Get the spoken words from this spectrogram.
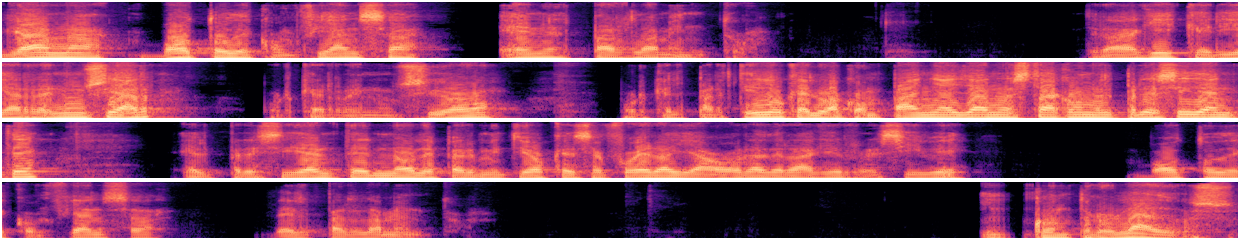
gana voto de confianza en el Parlamento. Draghi quería renunciar porque renunció, porque el partido que lo acompaña ya no está con el presidente. El presidente no le permitió que se fuera y ahora Draghi recibe voto de confianza del Parlamento incontrolados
